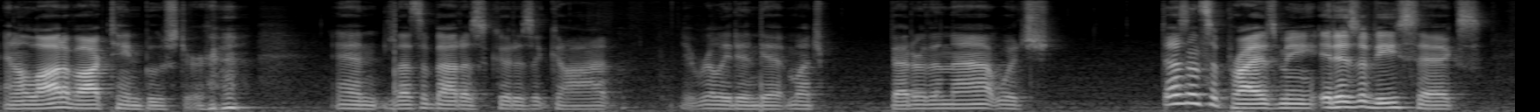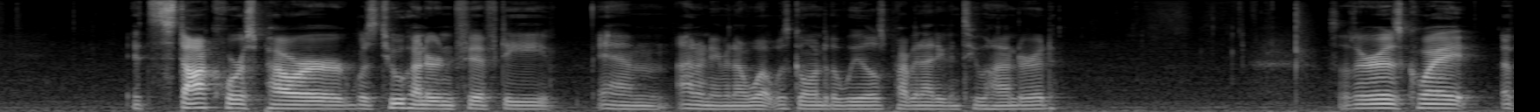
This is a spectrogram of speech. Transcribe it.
And a lot of octane booster. and that's about as good as it got. It really didn't get much better than that, which doesn't surprise me. It is a V6. Its stock horsepower was 250, and I don't even know what was going to the wheels, probably not even 200. So there is quite a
